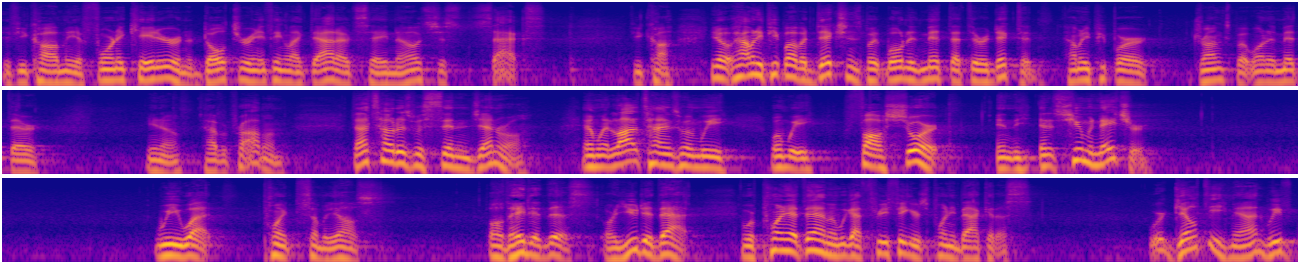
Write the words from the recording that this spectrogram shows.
If you called me a fornicator, an adulterer, anything like that, I'd say, no, it's just sex. If you call, you know, how many people have addictions but won't admit that they're addicted? How many people are drunks but won't admit they're, you know, have a problem? That's how it is with sin in general. And when a lot of times when we when we fall short in the and it's human nature, we what? Point to somebody else. Oh, they did this, or you did that. We're pointing at them, and we got three fingers pointing back at us. We're guilty, man. we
